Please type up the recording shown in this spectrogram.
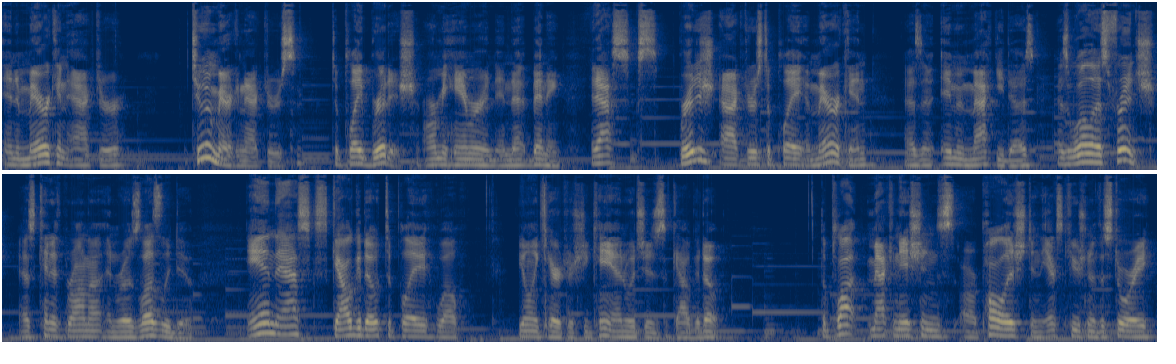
an American actor, two American actors, to play British, Armie Hammer and Annette Bening. It asks British actors to play American, as Emma Mackey does, as well as French, as Kenneth Branagh and Rose Leslie do, and asks Gal Gadot to play, well, the only character she can, which is Gal Gadot. The plot machinations are polished, and the execution of the story,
